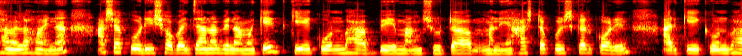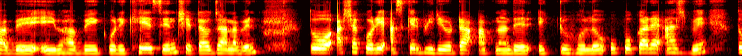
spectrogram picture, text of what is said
ঝামেলা হয় না। আশা করি সবাই জানাবেন আমাকে কে কোনভাবে মাংসটা মানে হাঁসটা পরিষ্কার করেন আর কে কোনভাবে এইভাবে করে খেয়েছেন সেটাও জানাবেন। তো আশা করি আজকের ভিডিওটা আপনাদের একটু হলেও উপকারে আসবে। তো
